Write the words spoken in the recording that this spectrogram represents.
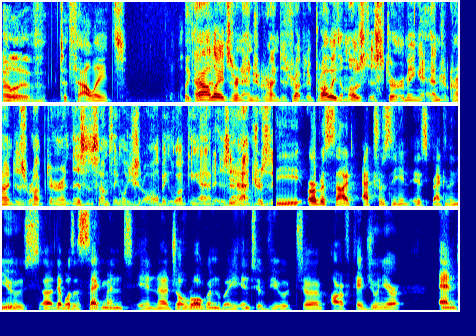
Relative to phthalates? Like Phthalates are an endocrine disruptor, probably the most disturbing endocrine disruptor, and this is something we should all be looking at. Is yeah. atrazine? The herbicide atrazine is back in the news. Uh, there was a segment in uh, Joe Rogan where he interviewed uh, RFK Jr. and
